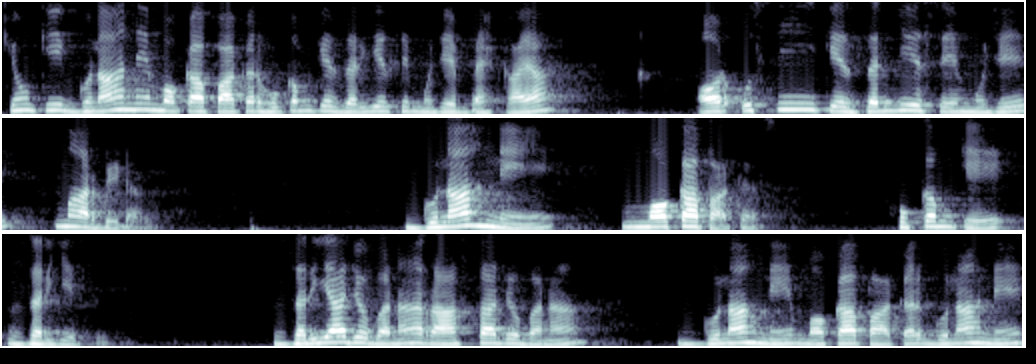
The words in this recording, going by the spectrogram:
کیونکہ گناہ نے موقع پا کر حکم کے ذریعے سے مجھے بہکایا اور اسی کے ذریعے سے مجھے مار بھی ڈالا گناہ نے موقع پا کر حکم کے ذریعے سے۔ ذریعہ جو بنا، راستہ جو بنا، گناہ نے موقع پا کر گناہ نے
